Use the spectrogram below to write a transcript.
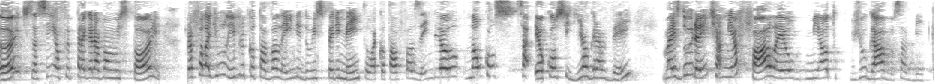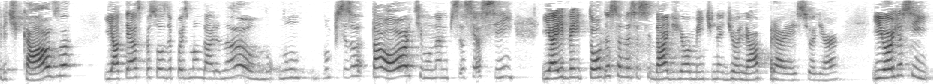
antes, assim, eu fui para gravar um story para falar de um livro que eu estava lendo e um experimento lá que eu estava fazendo. E eu não cons eu consegui, eu gravei, mas durante a minha fala eu me auto-julgava, sabe? Criticava e até as pessoas depois mandaram: não, não, não precisa tá ótimo, né? Não precisa ser assim. E aí veio toda essa necessidade realmente, né, de olhar para esse olhar. E hoje, assim,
